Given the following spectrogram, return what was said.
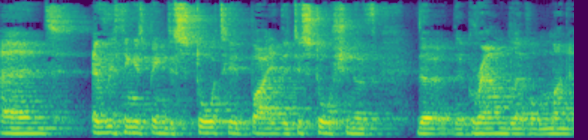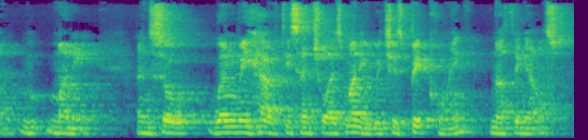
and everything is being distorted by the distortion of the, the ground level money, money. And so when we have decentralized money, which is Bitcoin, nothing else,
